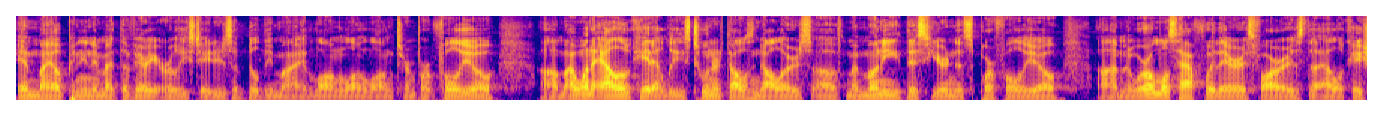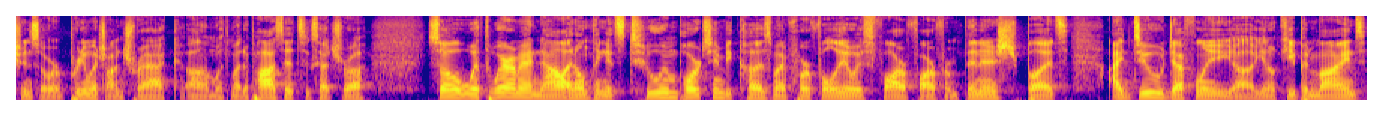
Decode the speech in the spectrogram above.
in my opinion, am at the very early stages of building my long, long, long term portfolio. Um, I want to allocate at least $200,000 of my money this year in this portfolio. Um, and we're almost halfway there as far as the allocation. So we're pretty much on track um, with my deposits, etc. So with where I'm at now, I don't think it's too important because my portfolio is far, far from finished. But I do definitely, uh, you know, keep in mind.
